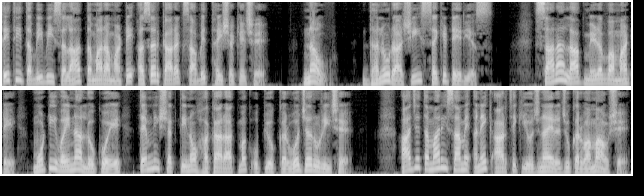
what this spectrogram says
તેથી તબીબી સલાહ તમારા માટે અસરકારક સાબિત થઈ શકે છે. નવ. ધનુ રાશિ સેક્રેટેરિયસ સારા લાભ મેળવવા માટે મોટી વયના લોકોએ તેમની શક્તિનો હકારાત્મક ઉપયોગ કરવો જરૂરી છે. આજે તમારી સામે અનેક આર્થિક યોજનાએ રજૂ કરવામાં આવશે.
